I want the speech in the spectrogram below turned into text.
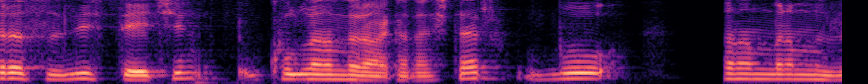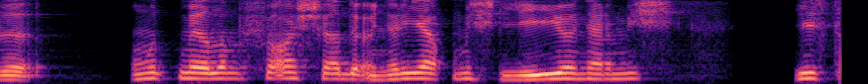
sırasız liste için kullanılır arkadaşlar. Bu tanımlarımızı unutmayalım. Şu aşağıda öneri yapmış. Lee'yi önermiş. List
